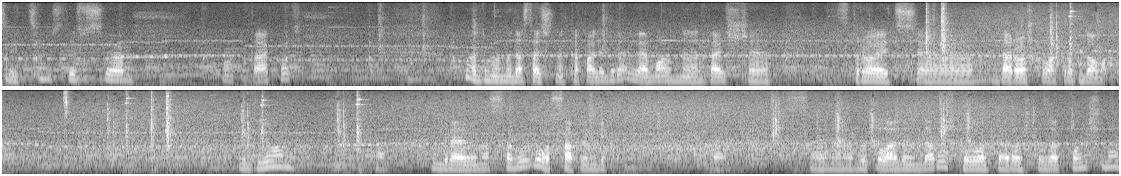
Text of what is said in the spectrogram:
Светим здесь все. Вот так вот. Ну, я думаю, мы достаточно копали гравия. Можно дальше строить э, дорожку вокруг дома. Идем. Гравий у нас с собой. О, саплинги. Так. Выкладываем дорожку. Вот дорожка закончена.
